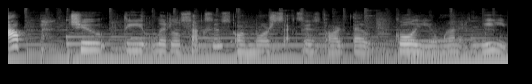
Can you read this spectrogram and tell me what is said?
up to the little success or more success or the goal you want to leave.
